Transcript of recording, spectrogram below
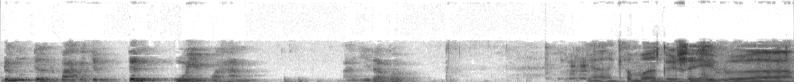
đứng trên ba cái chân tính nguyện và hành. A di đà phật. À, cảm ơn cư sĩ vừa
